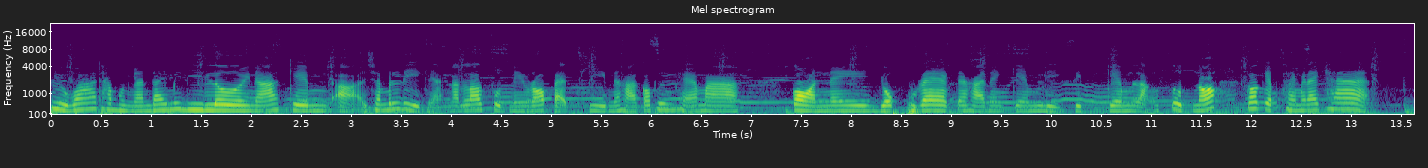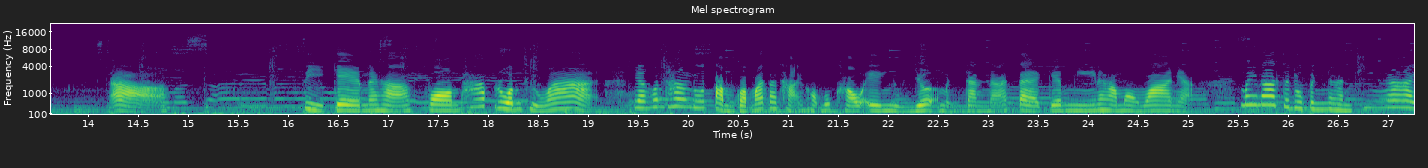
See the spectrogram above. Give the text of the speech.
ถือว่าทำผลงานได้ไม่ดีเลยนะ เกมอ่าแชมเปี้ยนลีกเนี่ยนัดล่าสุดในรอบ 8 ทีมนะคะ ก็เพิ่งแพ้มาก่อนในยกแรกนะคะ ในเกมลีก 10 เกมหลังสุดเนาะก็เก็บชัยไม่ได้แค่อ่า4เกมนะคะ ฟอร์มภาพรวมถือว่ายังค่อนข้างดูต่ำกว่ามาตรฐานของพวกเขาเองอยู่เยอะเหมือนกันนะ แต่เกมนี้นะคะมองว่าเนี่ย ไม่น่าจะดูเป็นงานที่ง่าย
